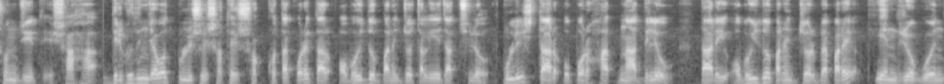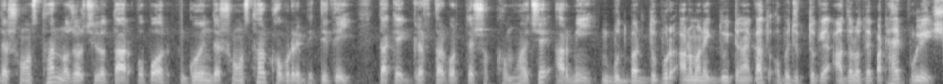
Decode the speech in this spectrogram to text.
সঞ্জিত সাহা দীর্ঘদিন যাবৎ পুলিশের সাথে সক্ষতা করে তার অবৈধ বাণিজ্য চালিয়ে যাচ্ছিল। পুলিশ তার ওপর হাত না দিলেও তার এই অবৈধ বাণিজ্যর ব্যাপারে কেন্দ্রীয় গোয়েন্দা সংস্থা নজর ছিল তার ওপর। গোয়েন্দা সংস্থার খবরের ভিত্তিতেই তাকে গ্রেফতার করতে সক্ষম হয়েছে আর্মি। বুধবার দুপুর আনুমানিক দুইটা নাগাদ অভিযুক্তকে আদালতে পাঠায় পুলিশ।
